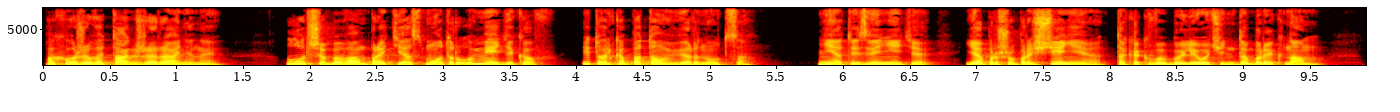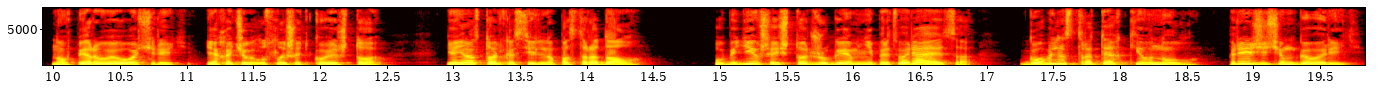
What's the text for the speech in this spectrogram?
«Похоже, вы также ранены. Лучше бы вам пройти осмотр у медиков и только потом вернуться». «Нет, извините, я прошу прощения, так как вы были очень добры к нам». Но в первую очередь я хочу услышать кое-что. Я не настолько сильно пострадал». Убедившись, что Джугэм не притворяется, гоблин-стратег кивнул, прежде чем говорить.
